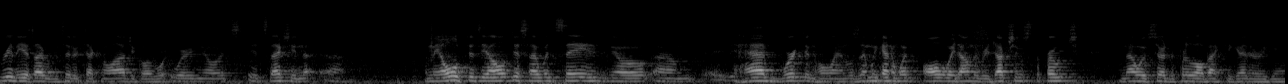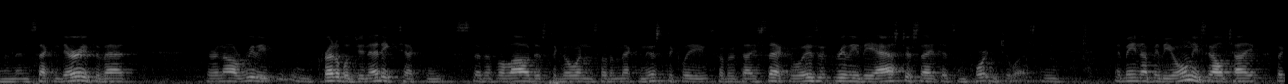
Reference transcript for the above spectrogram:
really is, I would consider technological, where, where you know, it's, it's actually, not, uh, I mean, old physiologists, I would say, you know, um, had worked in whole animals. Then we kind of went all the way down the reductionist approach. Now we've started to put it all back together again. And then secondary to that, there are now really incredible genetic techniques that have allowed us to go in and sort of mechanistically sort of dissect. Well, is it really the astrocyte that's important to us? And it may not be the only cell type, but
